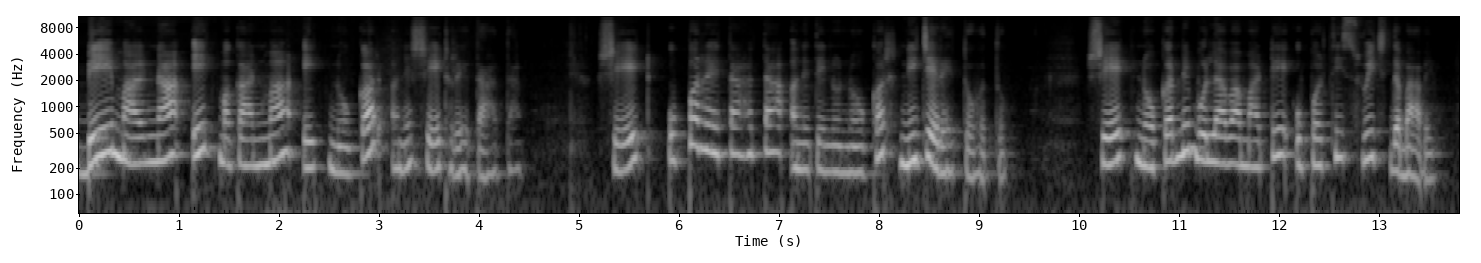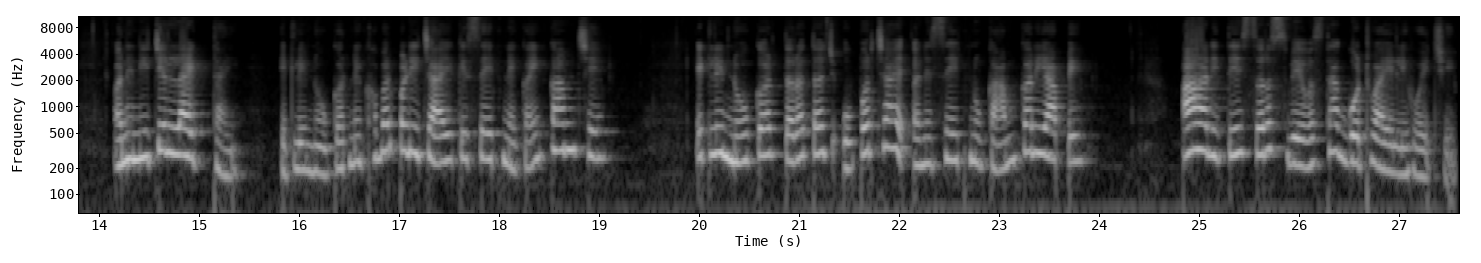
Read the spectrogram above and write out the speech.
બે માળના એક મકાનમાં એક નોકર અને શેઠ રહેતા હતા. શેઠ ઉપર રહેતા હતા અને તેનો નોકર નીચે રહેતો હતો. શેઠ નોકરને બોલાવવા માટે ઉપરથી સ્વિચ દબાવે અને નીચે લાઇટ થાય. એટલે નોકરને ખબર પડી જાય કે શેઠને કંઈ કામ છે. એટલે નોકર તરત જ ઉપર જાય અને શેઠનું કામ કરી આપે. આ રીતે સરસ વ્યવસ્થા ગોઠવાયેલી હોય છે.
